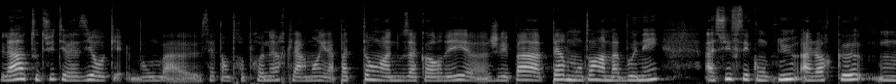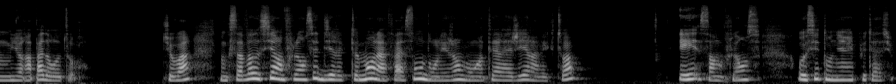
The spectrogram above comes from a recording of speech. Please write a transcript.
là tout de suite il va se dire ok, bon bah cet entrepreneur clairement il a pas de temps à nous accorder, je vais pas perdre mon temps à m'abonner, à suivre ses contenus alors que il y aura pas de retour. Tu vois? Donc ça va aussi influencer directement la façon dont les gens vont interagir avec toi, et ça influence aussi ton réputation.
